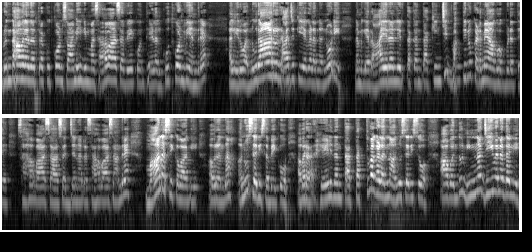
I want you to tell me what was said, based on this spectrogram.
ಬೃಂದಾವನದ ಹತ್ರ ಕೂತ್ಕೊಂಡು, ಸ್ವಾಮಿ, ನಿಮ್ಮ ಸಹವಾಸ ಬೇಕು ಅಂತ ಹೇಳಲ್ಲಿ ಕೂತ್ಕೊಂಡ್ವಿ ಅಂದರೆ ಅಲ್ಲಿರುವ ನೂರಾರು ರಾಜಕೀಯಗಳನ್ನು ನೋಡಿ ನಮಗೆ ರಾಯರಲ್ಲಿರ್ತಕ್ಕಂಥ ಕಿಂಚಿತ್ ಭಕ್ತಿನೂ ಕಡಿಮೆ ಆಗೋಗ್ಬಿಡತ್ತೆ. ಸಹವಾಸ, ಸಜ್ಜನರ ಸಹವಾಸ ಅಂದರೆ ಮಾನಸಿಕವಾಗಿ ಅವರನ್ನು ಅನುಸರಿಸಬೇಕು. ಅವರ ಹೇಳಿದಂಥ ತತ್ವಗಳನ್ನು ಅನುಸರಿಸು ಆ ಒಂದು ನಿನ್ನ ಜೀವನದಲ್ಲಿ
